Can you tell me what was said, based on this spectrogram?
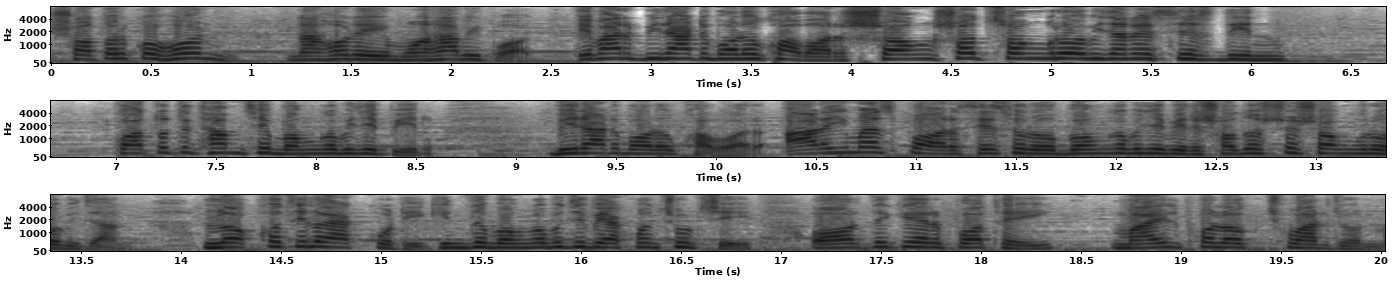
সতর্ক হন না হলে মহাবিপদ। এবার বিরাট বড় খবর, সংসদ সংগ্রহ অভিযানের শেষ দিন কততে থামছে বঙ্গ বিজেপির? বিরাট বড় খবর। আড়াই মাস পর শেষ হল বঙ্গ বিজেপির সদস্য সংগ্রহ অভিযান। লক্ষ্য ছিল এক কোটি, কিন্তু বঙ্গ বিজেপি এখন ছুটছে অর্ধেকের পথেই মাইল ফলক ছোঁয়ার জন্য।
